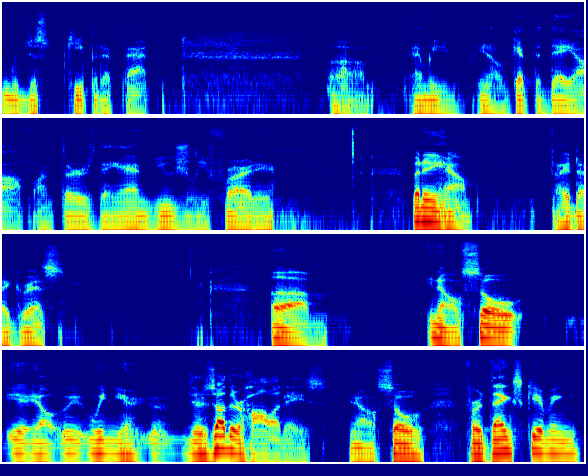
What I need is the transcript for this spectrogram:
we'll just keep it at that. Um, and we you know get the day off on Thursday and usually Friday. But anyhow, I digress. Um, you know, so you know when you there's other holidays, you know. So for Thanksgiving,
